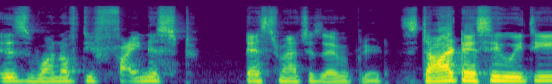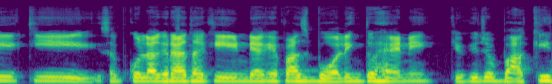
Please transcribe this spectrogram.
is one of the finest test matches ever played start ऐसी हुई थी कि सबको लग रहा था कि इंडिया के पास बॉलिंग तो है नहीं, क्योंकि जो बाकी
